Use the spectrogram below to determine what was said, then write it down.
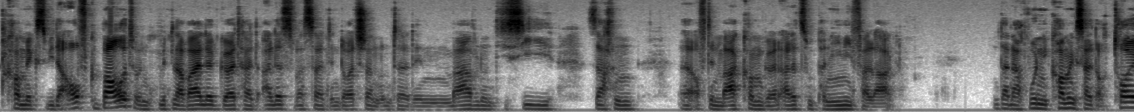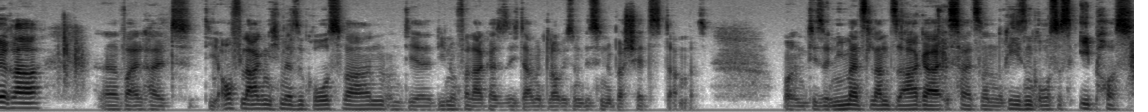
Comics wieder aufgebaut und mittlerweile gehört halt alles, was halt in Deutschland unter den Marvel und DC Sachen äh, auf den Markt kommen, gehören alle zum Panini Verlag. Danach wurden die Comics halt auch teurer, äh, weil halt die Auflagen nicht mehr so groß waren und der Dino Verlag hatte sich damit, glaube ich, so ein bisschen überschätzt damals. Und diese Niemandsland-Saga ist halt so ein riesengroßes Epos,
